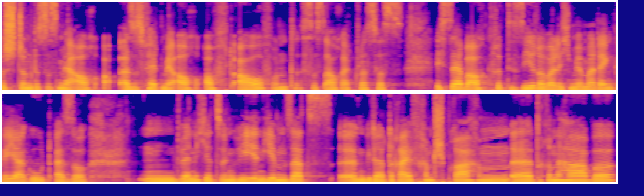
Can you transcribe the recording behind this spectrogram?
das stimmt, das ist mir auch, also es fällt mir auch oft auf und es ist auch etwas, was ich selber auch kritisiere, weil ich mir immer denke, ja gut, also wenn ich jetzt irgendwie in jedem Satz irgendwie da drei Fremdsprachen äh, drin habe,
